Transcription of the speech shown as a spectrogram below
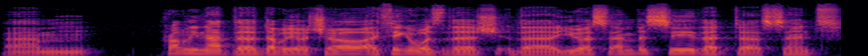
um, probably not the WHO. I think it was the the U.S. embassy that uh, sent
